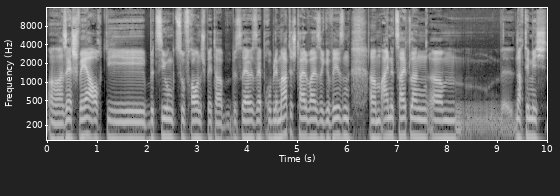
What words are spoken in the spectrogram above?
äh, sehr schwer. Auch die Beziehung zu Frauen später sehr, sehr problematisch teilweise gewesen. Ähm, eine Zeit lang, ähm, nachdem ich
